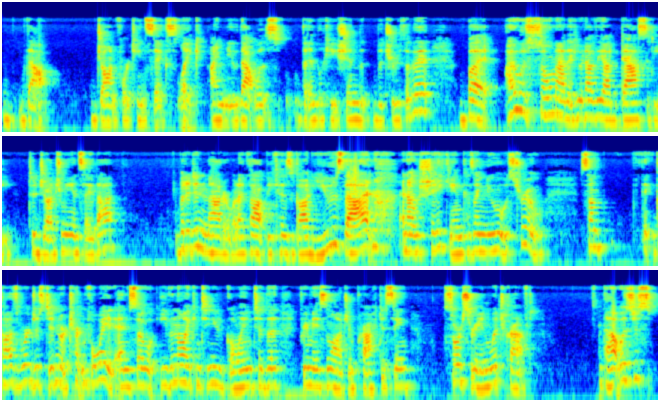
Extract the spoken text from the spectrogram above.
that John 14, 6, like I knew that was the implication, the, the, truth of it. But I was so mad that he would have the audacity to judge me and say that. But it didn't matter what I thought because God used that and I was shaking because I knew it was true. Some God's word just didn't return void. And so even though I continued going to the Freemason Lodge and practicing sorcery and witchcraft, that was just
